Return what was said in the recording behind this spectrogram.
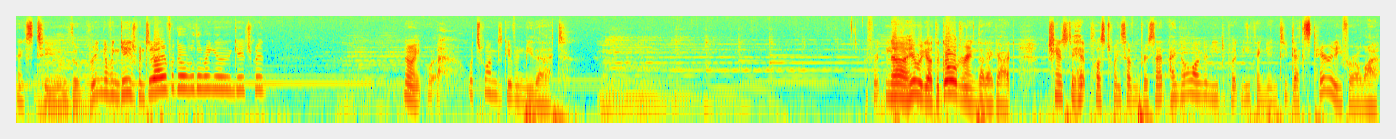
thanks to the Ring of Engagement. Did I ever go over the Ring of Engagement? No, wait. Wh which one's giving me that? No, here we go. The gold ring that I got. Chance to hit plus 27%. I no longer need to put anything into dexterity for a while.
